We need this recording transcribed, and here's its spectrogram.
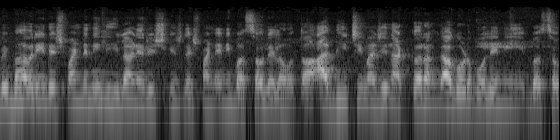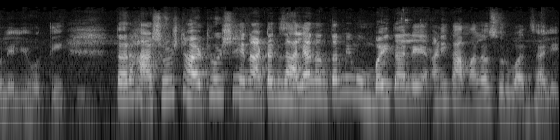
विभावरी देशपांडेनी लिहिलं आणि ऋषिकेश देशपांडेंनी बसवलेलं होतं. आधीची माझी नाटकं रंगा गोडबोलेनी बसवलेली होती. तर हाशूश ठाळठूश हे नाटक झाल्यानंतर मी मुंबईत आले आणि कामाला सुरुवात झाली.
